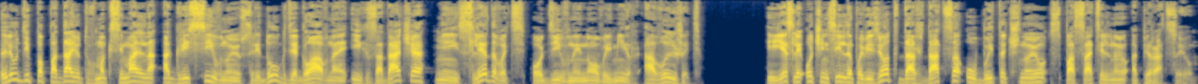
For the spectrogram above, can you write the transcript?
Люди попадают в максимально агрессивную среду, где главная их задача не исследовать, о дивный новый мир, а выжить. И если очень сильно повезет, дождаться убыточную спасательную операцию.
